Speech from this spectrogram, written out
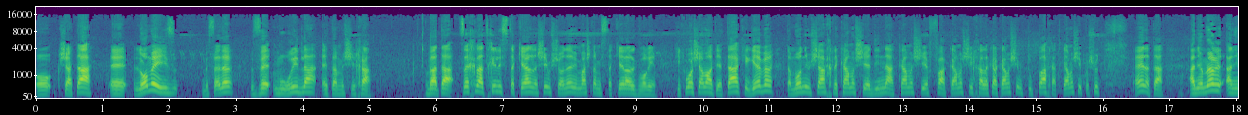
או כשאתה אה, לא מעיז, בסדר? זה מוריד לה את המשיכה. ואתה צריך להתחיל להסתכל על נשים שונה ממה שאתה מסתכל על גברים. כי כמו שאמרתי, אתה כגבר, אתה מאוד נמשך לכמה שהיא עדינה, כמה שהיא יפה, כמה שהיא חלקה, כמה שהיא מטופחת, כמה שהיא פשוט... אין, אתה... אני אומר, אני,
